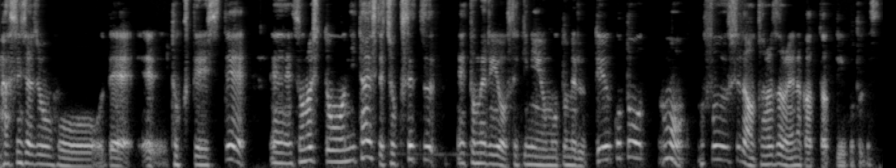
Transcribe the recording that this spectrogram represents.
発信者情報で、えー、特定して、えー、その人に対して直接、えー、止めるよう責任を求めるっていうことも、そういう手段を取らざるを得なかったっていうことです。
